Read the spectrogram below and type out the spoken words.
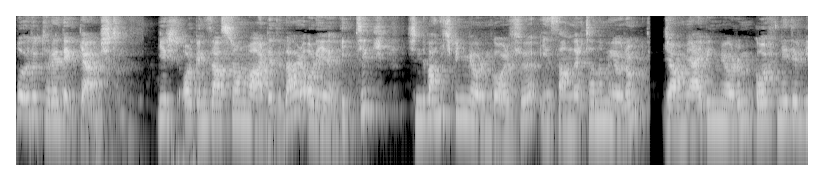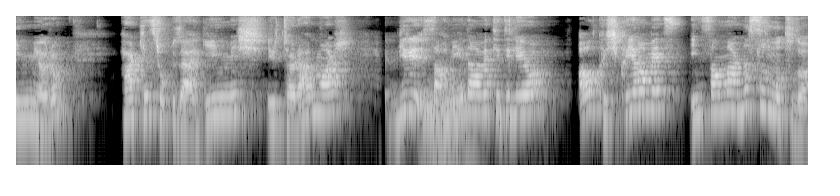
bu ödül törene denk gelmiştim. Bir organizasyon var dediler. Oraya gittik. Şimdi ben hiç bilmiyorum golfü. insanları tanımıyorum. Camiayı bilmiyorum. Golf nedir bilmiyorum. Herkes çok güzel giyinmiş. Bir tören var. Biri sahneye davet ediliyor. Alkış, kıyamet. İnsanlar nasıl mutlu.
